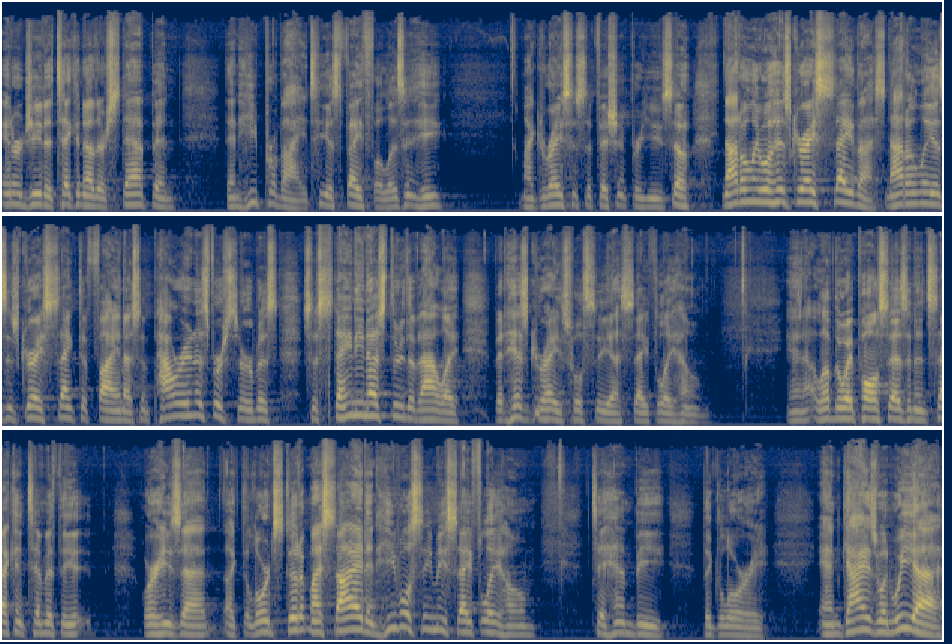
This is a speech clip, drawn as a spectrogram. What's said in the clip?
energy to take another step, and then He provides. He is faithful, isn't He? My grace is sufficient for you. So, not only will His grace save us, not only is His grace sanctifying us, empowering us for service, sustaining us through the valley, but His grace will see us safely home. And I love the way Paul says it in 2 Timothy where he's at, like the Lord stood at my side and he will see me safely home. To him be the glory. And guys, when we, uh,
